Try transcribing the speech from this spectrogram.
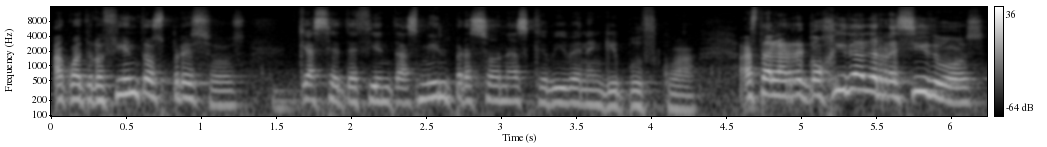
a 400 presos que a 700.000 personas que viven en Guipúzcoa, hasta la recogida de residuos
